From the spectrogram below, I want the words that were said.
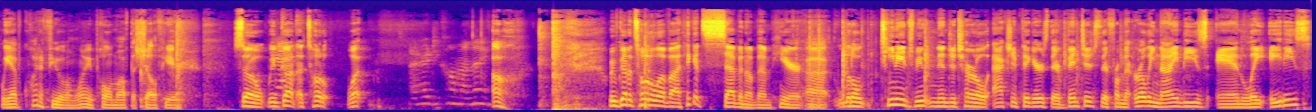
we have quite a few of them. Let me pull them off the shelf here. So we've yeah. got a total. What? I heard you call my name. Oh. We've got a total of, uh, I think it's seven of them here. Uh, little Teenage Mutant Ninja Turtle action figures. They're vintage. They're from the early 90s and late 80s.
